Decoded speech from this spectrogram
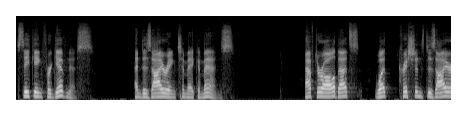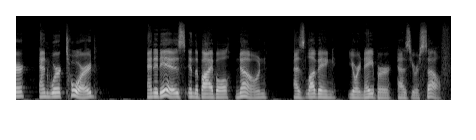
seeking forgiveness and desiring to make amends. After all, that's what Christians desire and work toward, and it is in the Bible known as loving your neighbor as yourself.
